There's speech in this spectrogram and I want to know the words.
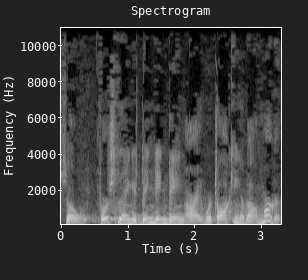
So, first thing is ding, ding, ding. All right, we're talking about murder.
